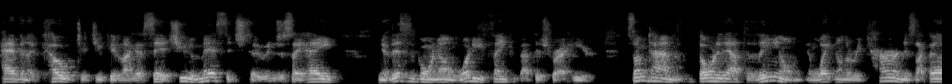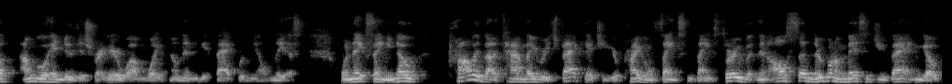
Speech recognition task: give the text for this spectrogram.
having a coach that you can, like I said, shoot a message to and just say, hey, you know, this is going on. What do you think about this right here? Sometimes throwing it out to them and waiting on the return is like, oh, I'm going to go ahead and do this right here while I'm waiting on them to get back with me on this. Well, next thing you know, probably by the time they reach back at you, you're probably going to think some things through. But then all of a sudden, they're going to message you back and go,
